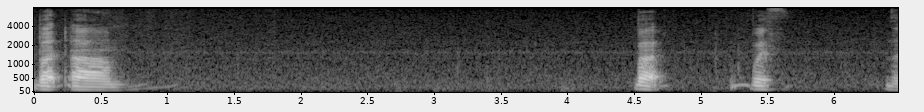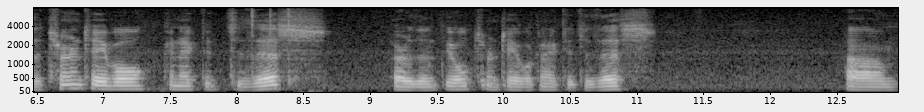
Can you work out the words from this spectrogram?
But um, but with the turntable connected to this, or the, the old turntable connected to this, um,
